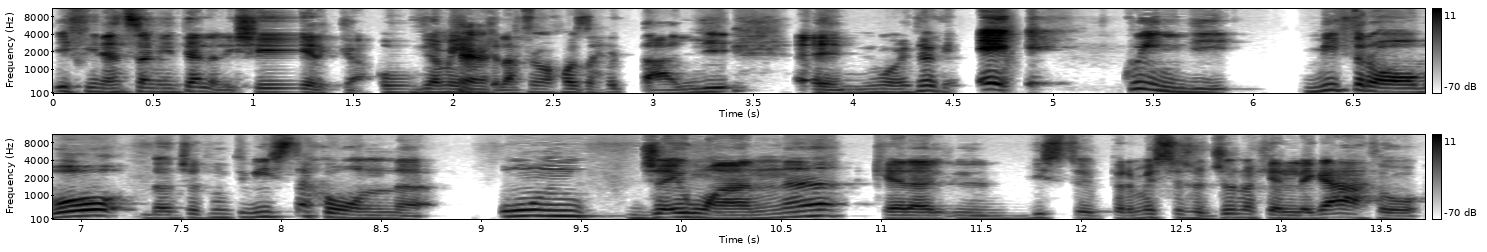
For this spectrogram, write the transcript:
i finanziamenti alla ricerca. Ovviamente certo. la prima cosa che tagli è nel momento che... E quindi mi trovo, da un certo punto di vista, con un J1, che era il, visto il permesso di soggiorno che è legato,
